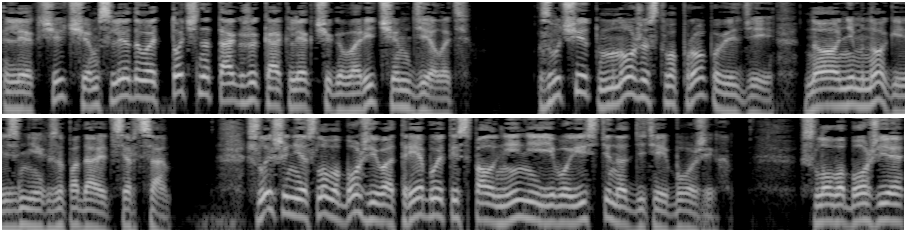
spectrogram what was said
легче, чем следовать, точно так же, как легче говорить, чем делать. Звучит множество проповедей, но немногие из них западают в сердца. Слышание Слова Божьего требует исполнения Его истин от детей Божьих. Слово Божье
